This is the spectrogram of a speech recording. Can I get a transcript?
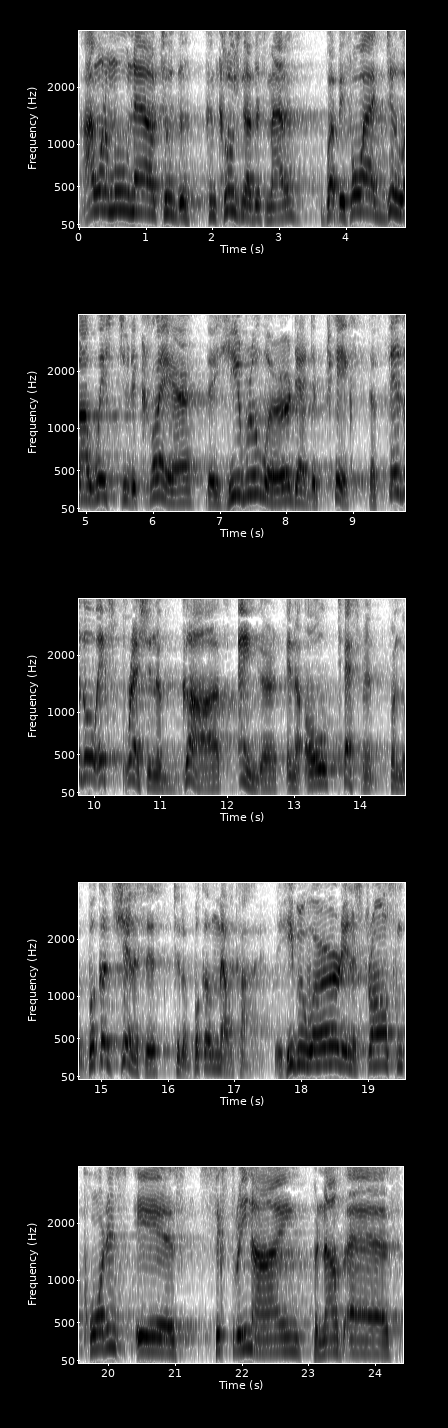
I want to move now to the conclusion of this matter. But before I do, I wish to declare the Hebrew word that depicts the physical expression of God's anger in the Old Testament from the book of Genesis to the book of Malachi. The Hebrew word in the Strong's Concordance is 639, pronounced as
